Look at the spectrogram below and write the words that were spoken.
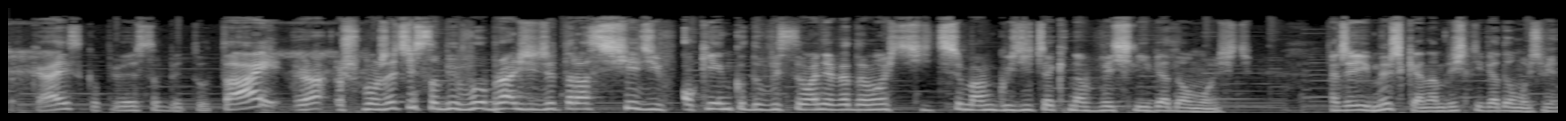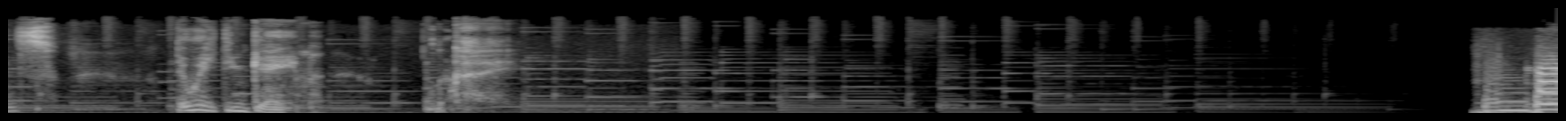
Czekaj, skopiuję sobie tutaj. Ja, już możecie sobie wyobrazić, że teraz siedzi w okienku do wysyłania wiadomości i trzymam guziczek na wyślij wiadomość. Znaczy i myszkę na wyślij wiadomość, więc... The waiting game. Okej. Bye.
